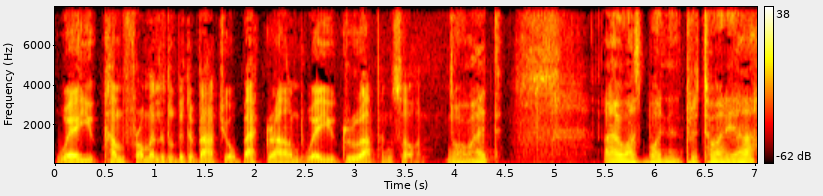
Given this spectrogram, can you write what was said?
where you come from, a little bit about your background, where you grew up, and so on. All right. I was born in Pretoria,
